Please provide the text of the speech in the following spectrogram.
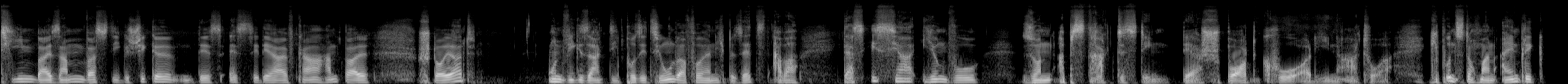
Team beisammen, was die Geschicke des SCDHFK Handball steuert. Und wie gesagt, die Position war vorher nicht besetzt, aber das ist ja irgendwo so ein abstraktes Ding, der Sportkoordinator. Gib uns doch mal einen Einblick,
